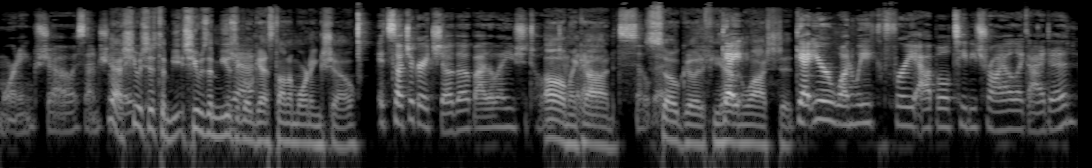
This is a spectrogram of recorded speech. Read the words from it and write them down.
morning show. Essentially, yeah. She was just a mu- she was a musical Yeah. guest on a morning show. It's such a great show, though. By the way, you should totally. Oh my it god, it's so good. so good. If you Get- haven't watched it, Get your one week free Apple TV trial, like I did,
